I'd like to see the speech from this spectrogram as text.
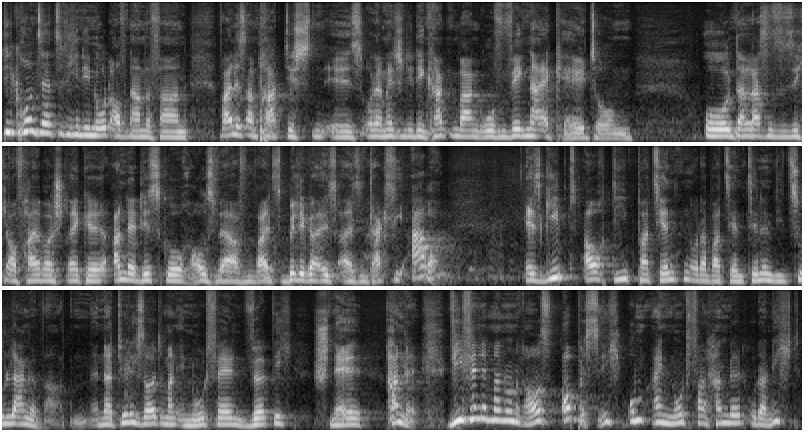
die grundsätzlich in die Notaufnahme fahren, weil es am praktischsten ist. Oder Menschen, die den Krankenwagen rufen wegen einer Erkältung. Und dann lassen sie sich auf halber Strecke an der Disco rauswerfen, weil es billiger ist als ein Taxi. Aber es gibt auch die Patienten oder Patientinnen, die zu lange warten. Natürlich sollte man in Notfällen wirklich schnell handeln. Wie findet man nun raus, ob es sich um einen Notfall handelt oder nicht?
